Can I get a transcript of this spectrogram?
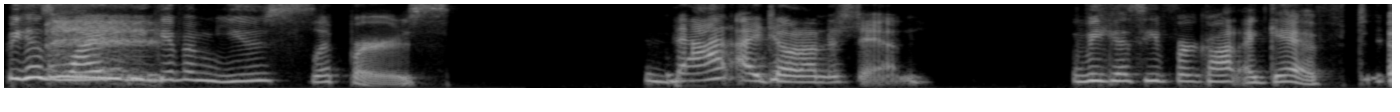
Because why did he give him used slippers? That I don't understand. Because he forgot a gift.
